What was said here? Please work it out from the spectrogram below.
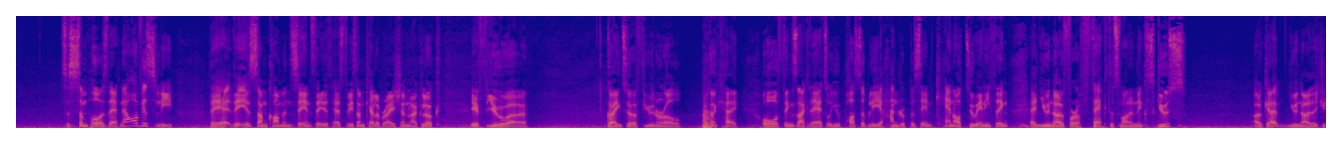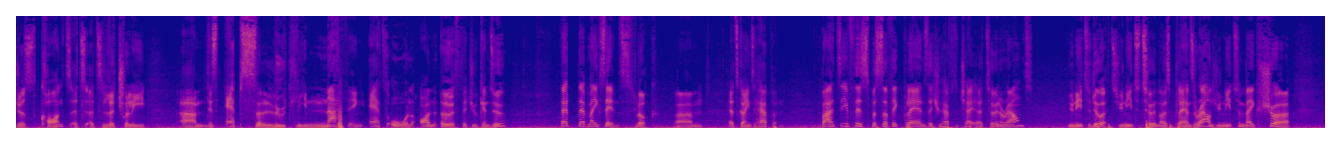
It's as simple as that. Now, obviously, there there is some common sense. There has to be some calibration. Like, look, if you are going to a funeral, okay, or things like that, or you possibly 100% cannot do anything, and you know for a fact it's not an excuse. Okay, you know that you just can't. It's it's literally um, there's absolutely nothing at all on earth that you can do. That that makes sense. Look, um, that's going to happen. But if there's specific plans that you have to cha- uh, turn around, you need to do it. You need to turn those plans around. You need to make sure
